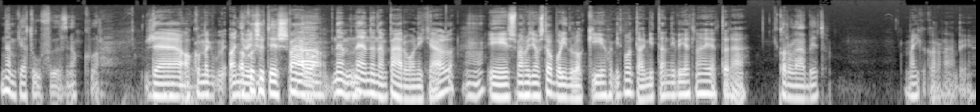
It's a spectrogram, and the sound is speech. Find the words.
Nem kell túlfőzni akkor. De Sem akkor meg annyi, Akkor hogy sütés. párol, á, nem, mm, nem, nem, nem, párolni kell, Uh-huh. és már hogy most abból indulok ki, hogy mit mondtál, hogy mit tenni véletlen helyette rá? Karalábét. Melyik a karalábé?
